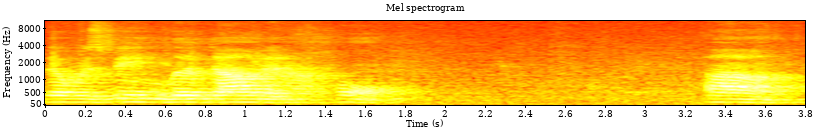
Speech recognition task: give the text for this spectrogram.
that was being lived out in our home. Um,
